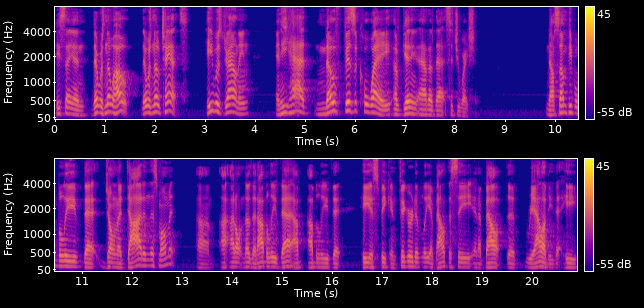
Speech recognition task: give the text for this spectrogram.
He's saying there was no hope, there was no chance. He was drowning, and he had no physical way of getting out of that situation. Now, some people believe that Jonah died in this moment. Um, I, I, don't know that I believe that. I, I believe that he is speaking figuratively about the sea and about the reality that he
